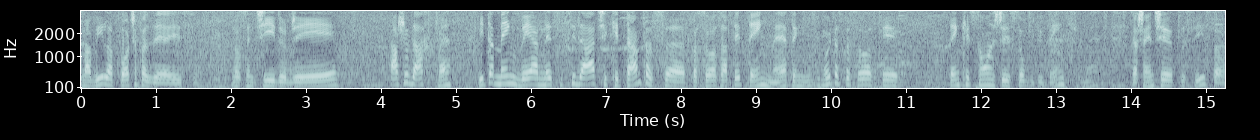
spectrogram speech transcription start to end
na vila pode fazer isso, no sentido de ajudar, né? E também ver a necessidade que tantas uh, pessoas até têm, né? Tem muitas pessoas que têm questões de sobrevivência, né? E a gente precisa,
